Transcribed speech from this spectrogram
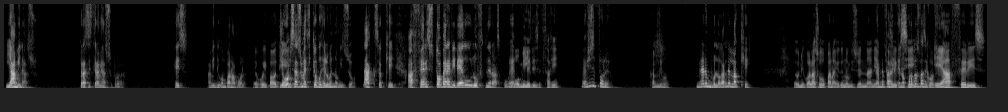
η άμυνα σου. Πρέπει να στήσεις την άμυνα σου πρώτα. Θες αμυντικό πάνω απ' όλα. Εγώ είπα ότι Και εγώ ψάζουμε δυο που θέλουμε νομίζω. Εντάξει, οκ. Αν φέρεις στόπερ επίπεδου Λούφτνερ ας πούμε, ο Μιλέτης δεν θα φύγει. έχει συμβόλαιο. Κάμνη μου. Εμένα δεν μου πολύ κάνει, αλλά οκ. Ο Νικόλας ο Παναγιώτης νομίζω είναι η Είναι βασι- αποκάλυψη είναι ο πρώτος βασικός. εάν φέρεις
